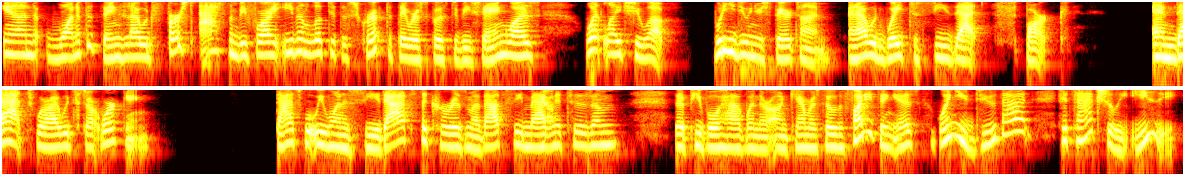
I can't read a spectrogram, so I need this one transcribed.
And one of the things that I would first ask them before I even looked at the script that they were supposed to be saying was, What lights you up? What do you do in your spare time? And I would wait to see that spark. And that's where I would start working. That's what we want to see. That's the charisma. That's the magnetism that people have when they're on camera. So the funny thing is, when you do that, it's actually easy.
